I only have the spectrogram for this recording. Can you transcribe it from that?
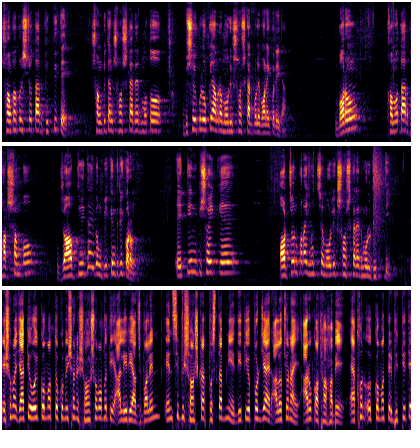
সংখ্যাগরিষ্ঠতার ভিত্তিতে সংবিধান সংস্কারের মতো বিষয়গুলোকে আমরা মৌলিক সংস্কার বলে মনে করি না। বরং ক্ষমতার ভারসাম্য, জবাবদিহিতা এবং বিকেন্দ্রীকরণ এই তিন বিষয়কে অর্জন করাই হচ্ছে মৌলিক সংস্কারের মূল ভিত্তি। এ সময় জাতীয় ঐক্যমত্য কমিশনের সহসভাপতি আলী রিয়াজ বলেন, এনসিপি সংস্কার প্রস্তাব নিয়ে দ্বিতীয় পর্যায়ের আলোচনায় আরও কথা হবে। এখন ঐকমত্যের ভিত্তিতে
